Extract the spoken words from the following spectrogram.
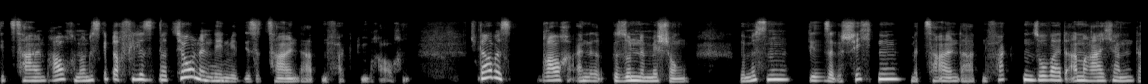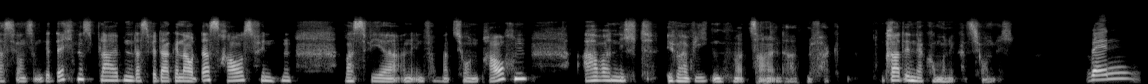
die Zahlen brauchen. Und es gibt auch viele Situationen, in denen wir diese Zahlen, Daten, Fakten brauchen. Ich glaube, es braucht eine gesunde Mischung. Wir müssen diese Geschichten mit Zahlen, Daten, Fakten so weit anreichern, dass sie uns im Gedächtnis bleiben, dass wir da genau das rausfinden, was wir an Informationen brauchen, aber nicht überwiegend nur Zahlen, Daten, Fakten. Gerade in der Kommunikation nicht wenn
